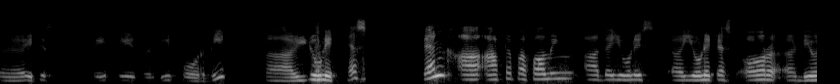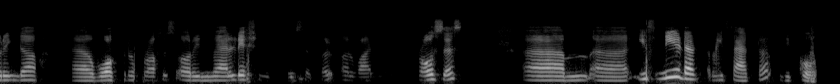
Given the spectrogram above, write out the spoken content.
it is completely ready for the unit test. Then uh, after performing uh, the unit uh, unit test or uh, during the uh, walkthrough process or invalidation principle or process, um, uh, if needed, refactor the code.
